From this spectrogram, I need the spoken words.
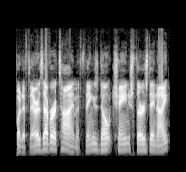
But if there is ever a time, if things don't change Thursday night,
